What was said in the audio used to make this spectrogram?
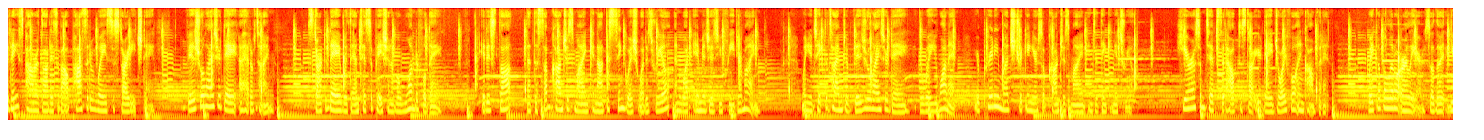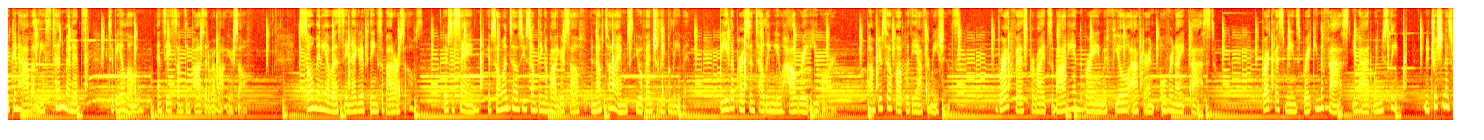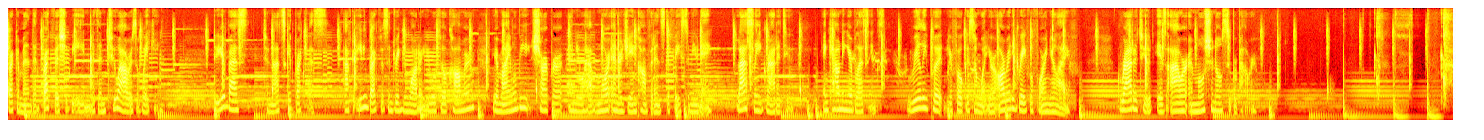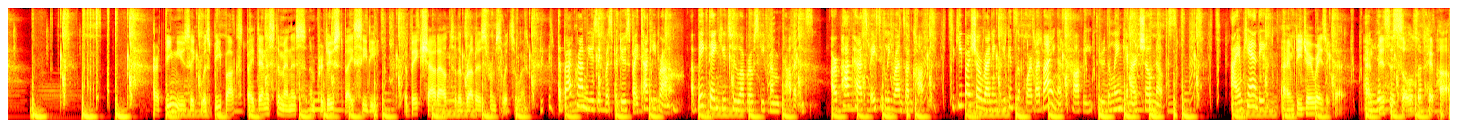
Today's Power Thought is about positive ways to start each day. Visualize your day ahead of time. Start the day with the anticipation of a wonderful day. It is thought that the subconscious mind cannot distinguish what is real and what images you feed your mind. When you take the time to visualize your day the way you want it, you're pretty much tricking your subconscious mind into thinking it's real. Here are some tips that help to start your day joyful and confident. Wake up a little earlier so that you can have at least 10 minutes to be alone and say something positive about yourself. So many of us say negative things about ourselves. There's a saying if someone tells you something about yourself enough times, you eventually believe it. Be the person telling you how great you are. Pump yourself up with the affirmations. Breakfast provides the body and the brain with fuel after an overnight fast. Breakfast means breaking the fast you had when you sleep. Nutritionists recommend that breakfast should be eaten within two hours of waking. Do your best to not skip breakfast. After eating breakfast and drinking water, you will feel calmer, your mind will be sharper, and you will have more energy and confidence to face the new day. Lastly, gratitude and counting your blessings. Really put your focus on what you're already grateful for in your life. Gratitude is our emotional superpower. Our theme music was beatboxed by Dennis de Menace and produced by CD. A big shout out to the brothers from Switzerland. The background music was produced by Taki Brano. A big thank you to Abroski from Providence. Our podcast basically runs on coffee. To keep our show running, you can support by buying us a coffee through the link in our show notes. I am Candy. I am DJ Razorcut, and, and this, this is Souls of Hip Hop.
